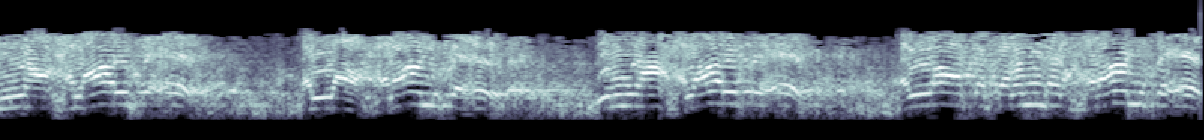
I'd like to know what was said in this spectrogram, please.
دنیا حلال پہ ہے۔ اللہ حرام پہ ہے۔ دنیا حلال پہ ہے۔ اللہ کا پیغمبر حرام پہ ہے۔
